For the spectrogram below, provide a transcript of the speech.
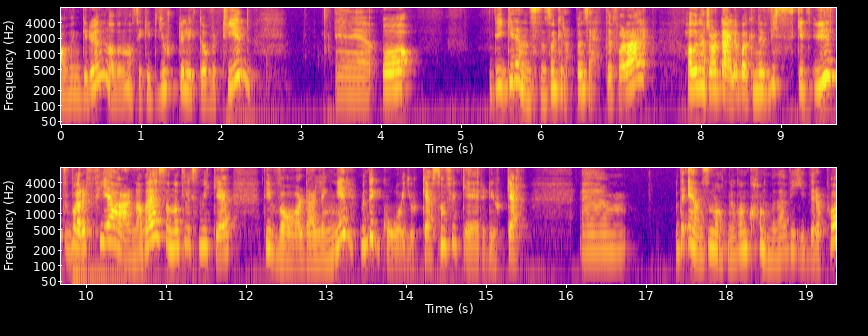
av en grunn, og den har sikkert gjort det litt over tid. Eh, og de grensene som kroppen setter for deg, hadde kanskje vært deilig å bare kunne visket ut, bare fjerna det, sånn at liksom ikke de var der lenger. Men det går jo ikke. Sånn fungerer det jo ikke. Eh, det eneste måten du kan komme deg videre på,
